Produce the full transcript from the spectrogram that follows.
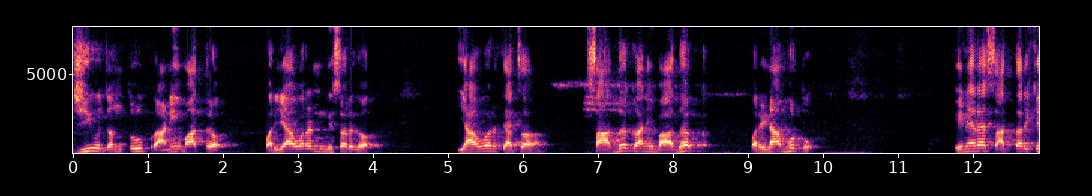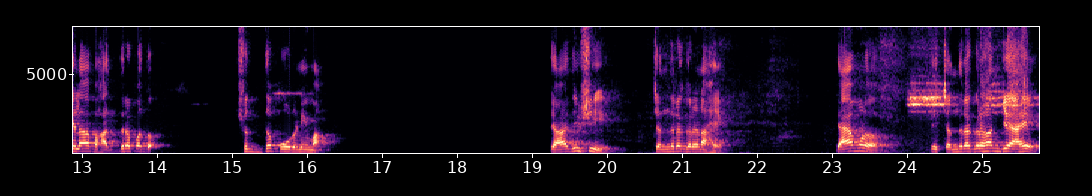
जीव जंतू प्राणी मात्र पर्यावरण निसर्ग यावर त्याचा साधक आणि बाधक परिणाम होतो. येणाऱ्या सात तारखेला भाद्रपद शुद्ध पौर्णिमा. त्या दिवशी चंद्रग्रहण आहे. त्यामुळं ते चंद्रग्रहण जे आहे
